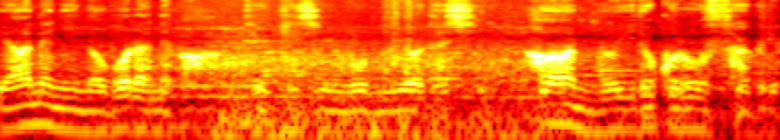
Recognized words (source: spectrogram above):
屋根に登らねば敵陣を見渡しハーンの居所を探る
